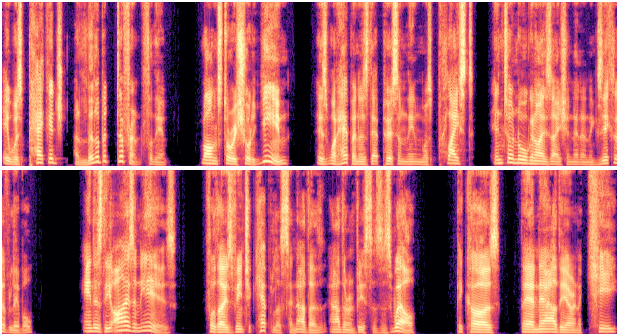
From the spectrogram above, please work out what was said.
it was packaged a little bit different for them. Long story short, again, is what happened is that person then was placed into an organization at an executive level and as the eyes and ears for those venture capitalists and other, other investors as well, because they are now there in a key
